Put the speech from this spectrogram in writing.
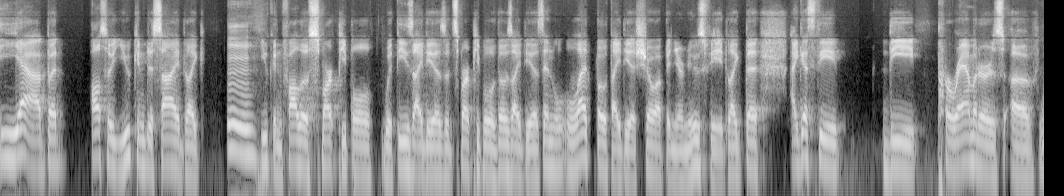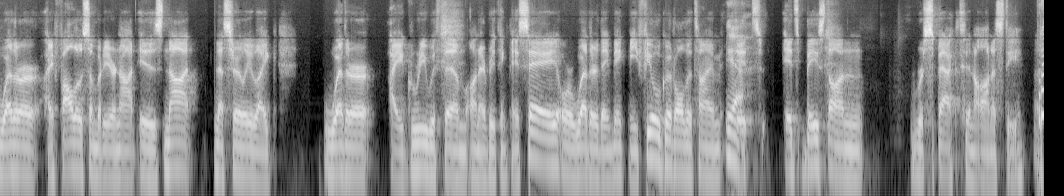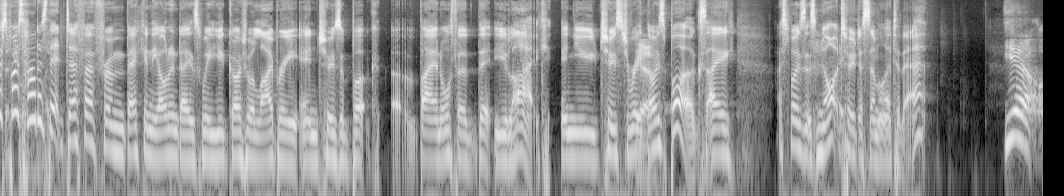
yeah but also you can decide like mm. you can follow smart people with these ideas and smart people with those ideas and let both ideas show up in your news feed like the i guess the the parameters of whether i follow somebody or not is not necessarily like whether I agree with them on everything they say or whether they make me feel good all the time. Yeah. It's it's based on respect and honesty. But I suppose how does that differ from back in the olden days where you'd go to a library and choose a book uh, by an author that you like and you choose to read yeah. those books? I I suppose it's not too dissimilar to that. Yeah,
